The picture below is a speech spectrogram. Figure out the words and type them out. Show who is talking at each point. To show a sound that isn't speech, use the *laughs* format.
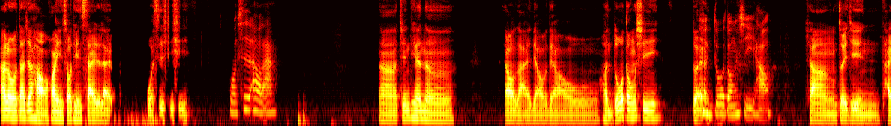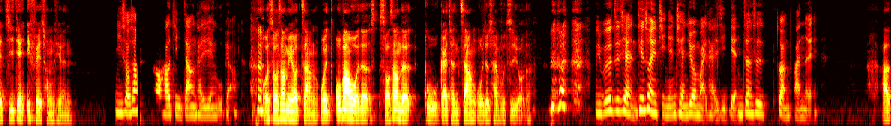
Speaker 1: Hello，大家好，欢迎收听 Side Lab，我是西西。
Speaker 2: 我是奥拉。
Speaker 1: 那今天呢，要来聊聊很多东西，对，
Speaker 2: 很多东西。好，
Speaker 1: 像最近台积电一飞冲天，
Speaker 2: 你手上有好几张台积电股票？*laughs*
Speaker 1: 我手上没有张，我我把我的手上的股改成张，我就财富自由了。*laughs*
Speaker 2: 你不是之前听说你几年前就有买台积电，你真的是赚翻了哎！
Speaker 1: 啊，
